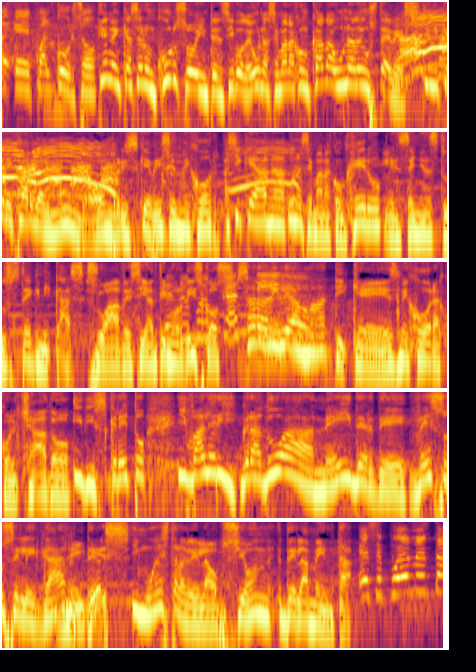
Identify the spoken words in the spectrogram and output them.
Eh, eh, ¿Cuál curso? Tienen que hacer un curso intensivo de una semana con cada una de ustedes. Tienen que dejarle al mundo hombres que besen mejor. Así que Ana, una semana con Jero, le enseñas tus técnicas suaves y antimordiscos. Sara, dile a. Mati que es mejor acolchado y discreto. Y Valerie, gradúa a Neider de besos elegantes y muéstrale la opción de la menta. Menta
